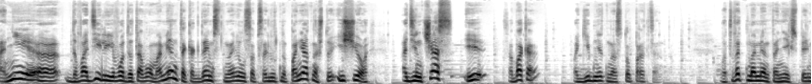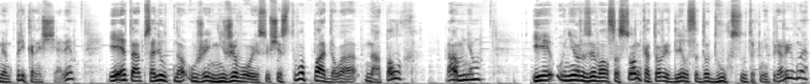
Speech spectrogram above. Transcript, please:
они э, доводили его до того момента, когда им становилось абсолютно понятно, что еще один час, и собака погибнет на 100%. Вот в этот момент они эксперимент прекращали, и это абсолютно уже неживое существо падало на пол камнем, и у нее развивался сон, который длился до двух суток непрерывно,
